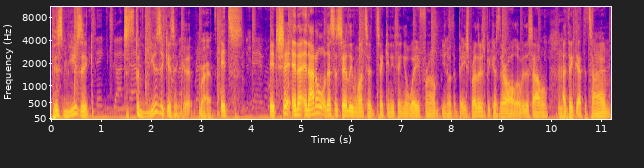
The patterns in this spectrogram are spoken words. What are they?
this music, just the music isn't good. Right. It's it's shit. And I, and I don't necessarily want to take anything away from you know the Bass Brothers because they're all over this album. Hmm. I think at the time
